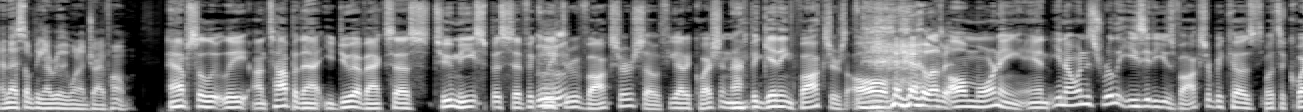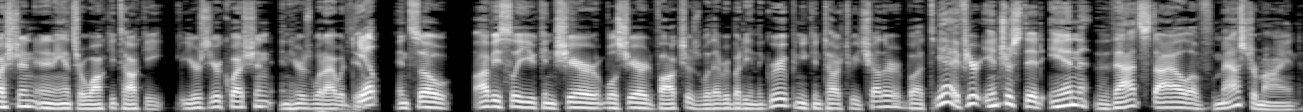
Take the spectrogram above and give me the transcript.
And that's something I really want to drive home. Absolutely. On top of that, you do have access to me specifically Mhm. through Voxer. So if you got a question, I've been getting Voxers all all morning. And, you know, and it's really easy to use Voxer because it's a question and an answer walkie talkie. Here's your question, and here's what I would do. Yep. And so obviously you can share, we'll share Voxers with everybody in the group and you can talk to each other. But yeah, if you're interested in that style of mastermind,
